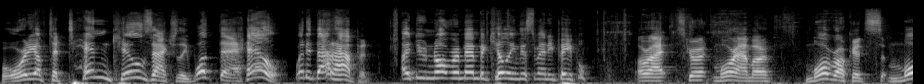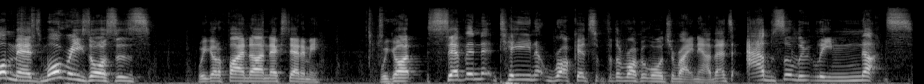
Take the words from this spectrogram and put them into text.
We're already up to 10 kills, actually. What the hell? Where did that happen? I do not remember killing this many people. All right, screw it. More ammo, more rockets, more meds, more resources. We got to find our next enemy. We got 17 rockets for the rocket launcher right now. That's absolutely nuts.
